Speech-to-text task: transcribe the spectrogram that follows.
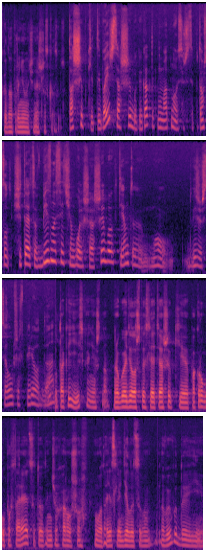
когда про нее начинаешь рассказывать. Ошибки. Ты боишься ошибок, и как ты к ним относишься? Потому что считается в бизнесе, чем больше ошибок, тем ты, ну, движешься лучше вперед, да? Ну, так и есть, конечно. Другое дело, что если эти ошибки по кругу повторяются, то это ничего хорошего. Вот, а если делаются выводы и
